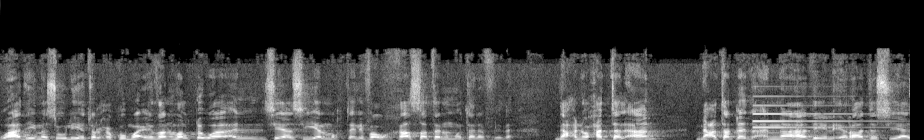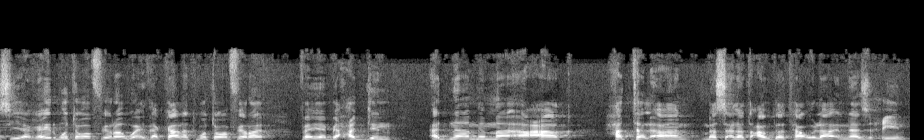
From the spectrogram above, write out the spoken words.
وهذه مسؤولية الحكومة أيضا والقوى السياسية المختلفة وخاصة المتنفذة. نحن حتى الآن نعتقد أن هذه الإرادة السياسية غير متوفرة وإذا كانت متوفرة فهي بحد أدنى مما أعاق حتى الآن مسألة عودة هؤلاء النازحين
